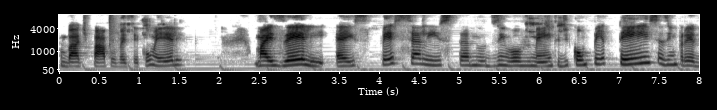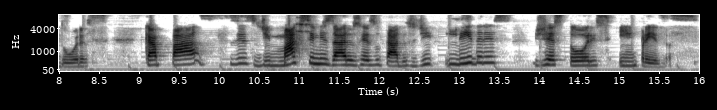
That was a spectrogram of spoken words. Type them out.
Um bate-papo vai ser com ele. Mas ele é especialista no desenvolvimento de competências empreendedoras capazes de maximizar os resultados de líderes, gestores e empresas.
